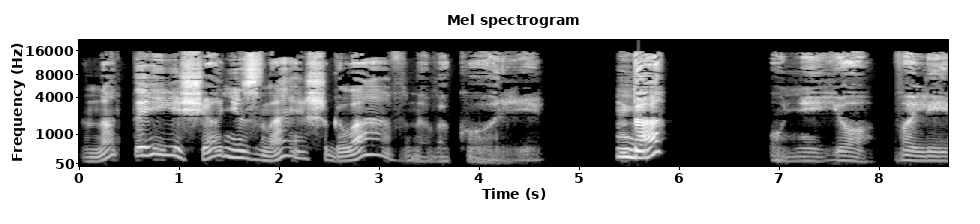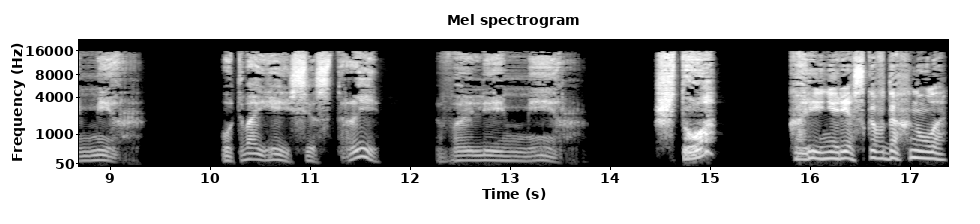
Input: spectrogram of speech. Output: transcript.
Но ты еще не знаешь главного, Кори. Да? У нее Валимир. У твоей сестры Валимир. Что? Карине резко вдохнула.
